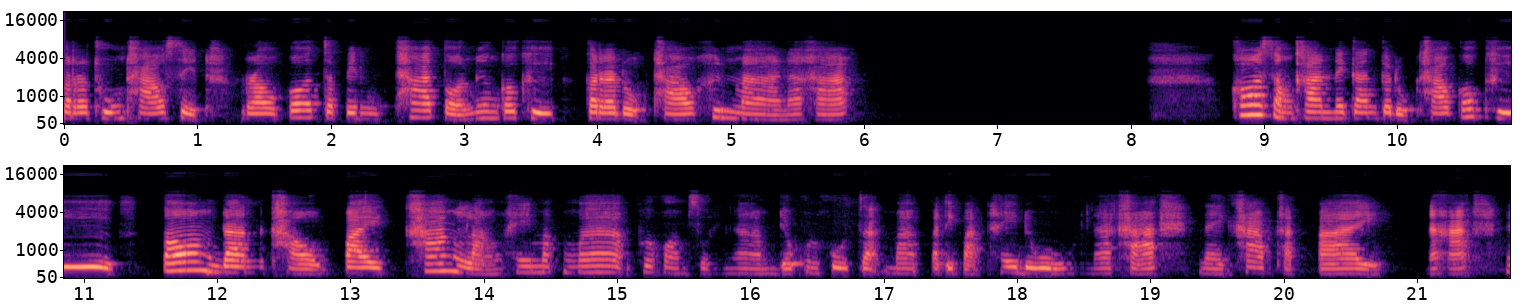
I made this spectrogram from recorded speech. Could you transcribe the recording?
กระทุ้งเท้าเสร็จ เราก็จะเป็นท่าต่อเนื่องก็คือกระดกเท้าขึ้นมานะคะ ข้อสำคัญในการกระดกเท้าก็คือต้องดันเข่าไปข้างหลังให้มากๆ เพื่อความสวยงาม เดี๋ยวคุณครูจะมาปฏิบัติให้ดูนะคะ ในคาบถัดไปนะคะ ใน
